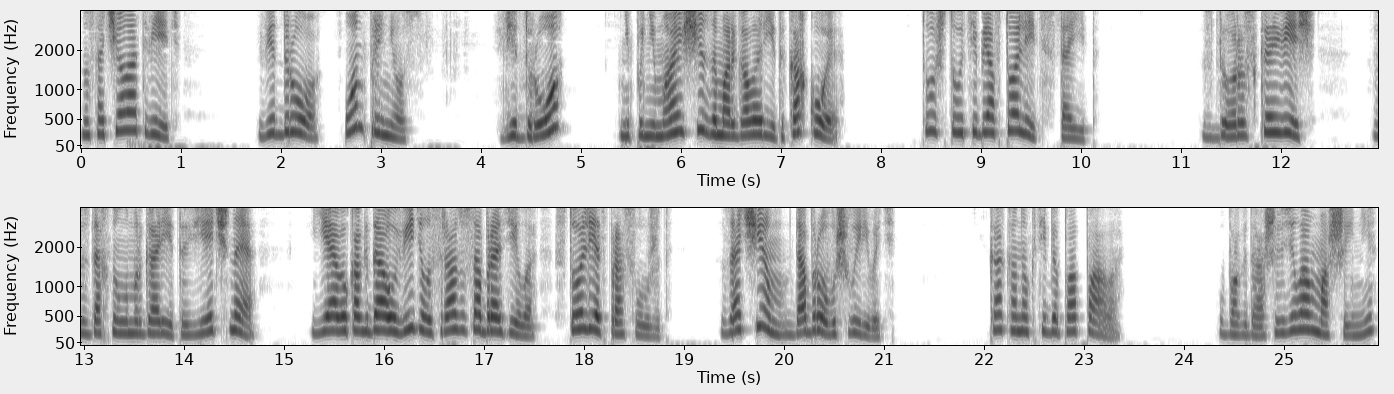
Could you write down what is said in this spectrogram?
Но сначала ответь. Ведро он принес?» «Ведро?» — непонимающе заморгала Рита. «Какое?» «То, что у тебя в туалете стоит». «Здоровская вещь!» — вздохнула Маргарита. «Вечная. Я его когда увидела, сразу сообразила. Сто лет прослужит. Зачем добро вышвыривать? Как оно к тебе попало? У Богдаши взяла в машине.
